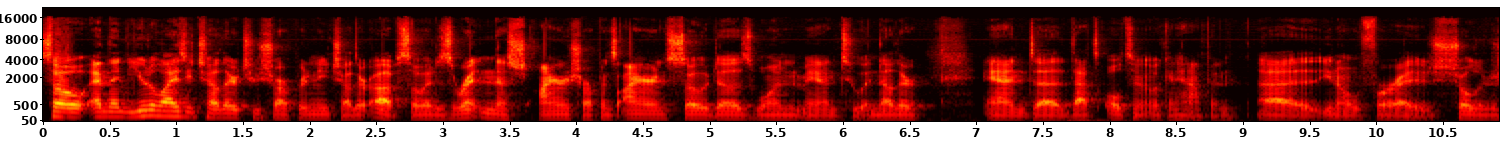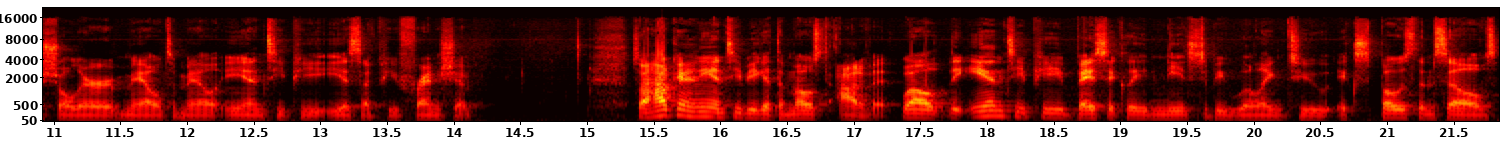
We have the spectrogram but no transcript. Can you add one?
So, and then utilize each other to sharpen each other up. So it is written as iron sharpens iron, so does one man to another. And uh, that's ultimately what can happen. Uh, you know, for a shoulder to shoulder, male to male ENTP, ESFP friendship. So, how can an ENTP get the most out of it? Well, the ENTP basically needs to be willing to expose themselves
